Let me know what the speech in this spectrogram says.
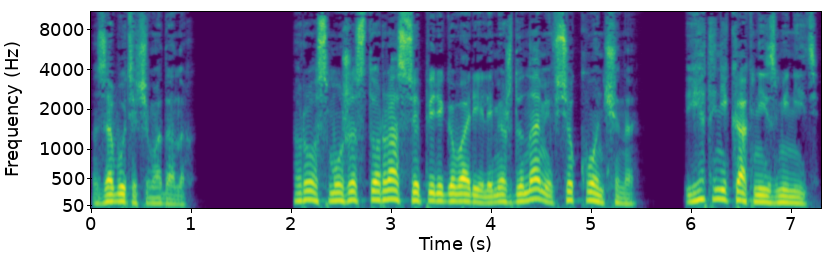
Забудь о чемоданах. Рос, мы уже сто раз все переговорили, между нами все кончено. И это никак не изменить.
